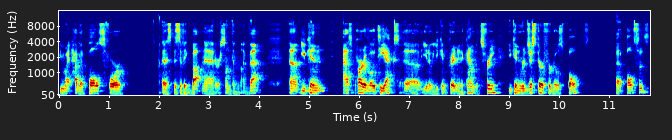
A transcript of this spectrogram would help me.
you might have a pulse for a specific botnet or something like that. Uh, you can, as part of OTX, uh, you know, you can create an account. It's free. You can register for those pulse, uh, pulses.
